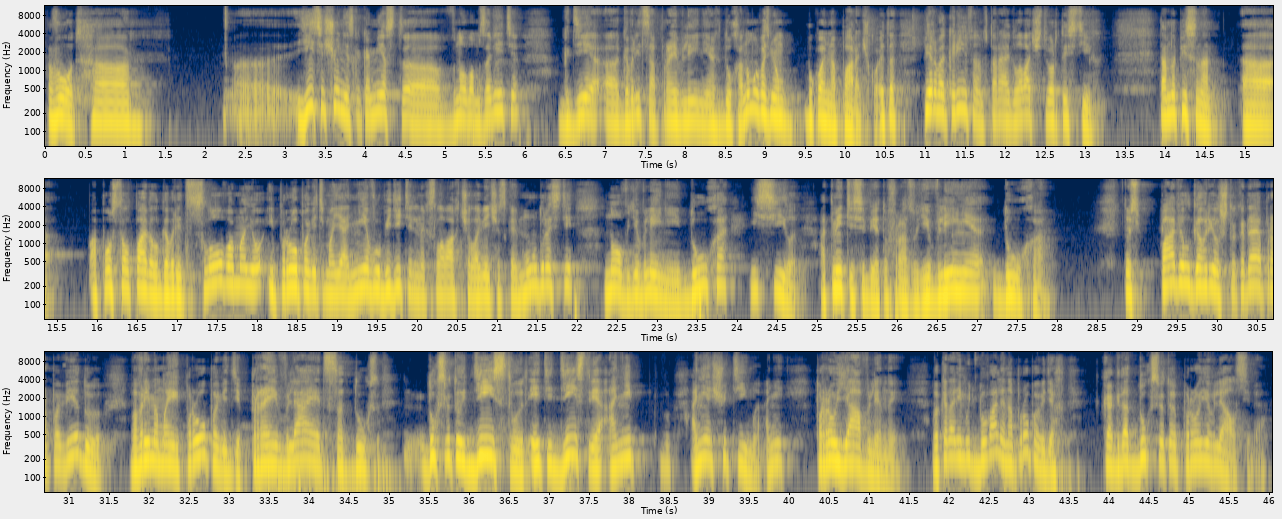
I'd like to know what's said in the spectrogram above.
Вот. А, а, есть еще несколько мест а, в Новом Завете, где говорится о проявлениях Духа. Но ну, мы возьмем буквально парочку. Это 1 Коринфянам, 2 глава, 4 стих. Там написано, апостол Павел говорит, «Слово мое и проповедь моя не в убедительных словах человеческой мудрости, но в явлении Духа и силы». Отметьте себе эту фразу «явление Духа». То есть Павел говорил, что когда я проповедую, во время моей проповеди проявляется Дух, Дух Святой действует, и эти действия, они, они ощутимы, они проявлены. Вы когда-нибудь бывали на проповедях, когда Дух Святой проявлял себя?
